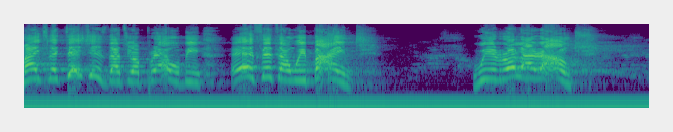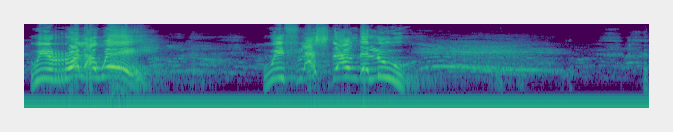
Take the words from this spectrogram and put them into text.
My expectation is that your prayer will be, hey, Satan, we bind. We roll around. We roll away. We flash down the loo.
